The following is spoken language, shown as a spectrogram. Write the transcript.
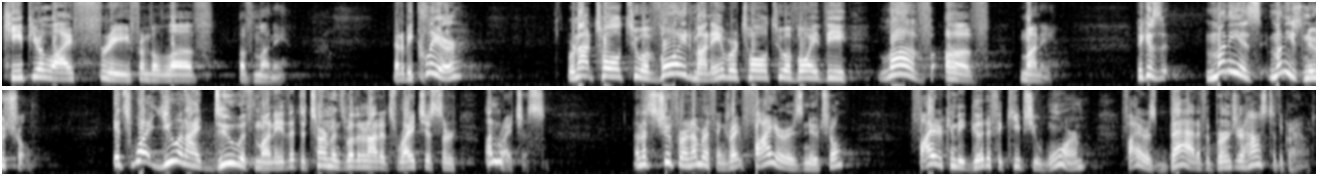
Keep your life free from the love of money. Now, to be clear, we're not told to avoid money, we're told to avoid the love of money. Because money is, money is neutral. It's what you and I do with money that determines whether or not it's righteous or unrighteous. And that's true for a number of things, right? Fire is neutral. Fire can be good if it keeps you warm. Fire is bad if it burns your house to the ground.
